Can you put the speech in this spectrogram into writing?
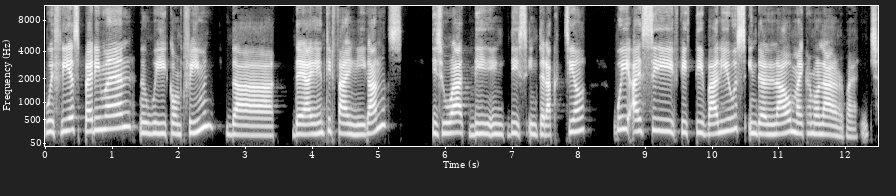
With the experiment, we confirmed that the identified ligands disrupt the, this interaction we I see 50 values in the low micromolar range.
